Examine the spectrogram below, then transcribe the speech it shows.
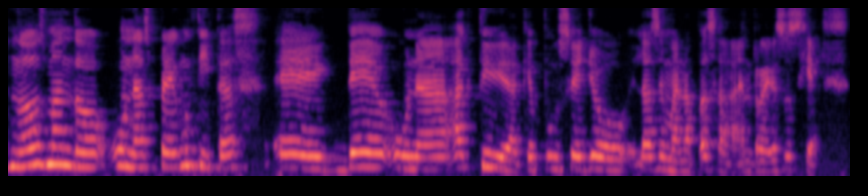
nos mandó unas preguntitas eh, de una actividad que puse yo la semana pasada en redes sociales.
